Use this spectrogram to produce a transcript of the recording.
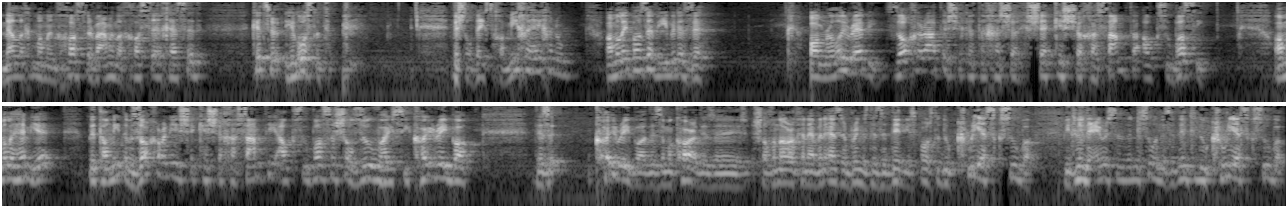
Melech Mamen Choser, V'Amalei Choser Chesed? Kitzer, he lost it. V'Shel Beis Chamicha Hechenu. Amalei Bozev Ibed Ezeh. Amr loy Rebbe, Zocharata shekishachasamta al ksubasi. Amr lehem ye, the Talmid of Zocharani shekishachasamti al ksubasa shal zuv haisi koireba. There's a koireba, there's a makar, there's a Shulchan Aruch and Even HaEzer brings, there's a din, you're supposed to do kriyas ksuba. Between the Eris and the Nesuah, there's a din to do kriyas ksuba.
